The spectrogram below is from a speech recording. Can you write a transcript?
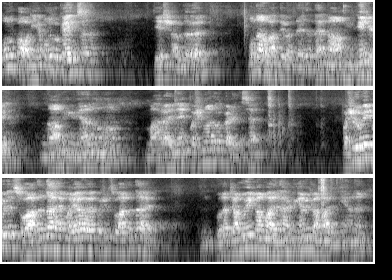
ਉਹਨੂੰ ਭਾਵ ਨਹੀਂ ਹੈ, ਉਹਨੂੰ ਕੋਈ ਕਹਿ ਹੀ ਨਹੀਂ ਸਕਦਾ। ਇਹ ਸ਼ਬਦ ਉਹਨਾਂ ਵਾਸਤੇ ਵਰਤਿਆ ਜਾਂਦਾ ਹੈ, ਨਾਮ ਹੀਣੇ ਜਿਹੜੇ ਹਨ। ਨਾਮ ਹੀਣਿਆਂ ਨੂੰ ਮਹਾਰਾਜ ਨੇ ਪਸ਼ੂਆਂ ਤੋਂ ਭੈੜੇ ਦੱਸਿਆ। ਹੈ ਪਸ਼ੂ ਵੀ ਕੁਝ ਸਵਾਦ ਦਿੰਦਾ ਹੈ, ਮਰਿਆ ਹੋਇਆ ਪਸ਼ੂ ਸਵਾਦ ਦਿੰਦਾ ਹੈ। ਉਹਦਾ ਚੰਮ ਵੀ ਕੰਮ ਆ ਜਾਂਦਾ, ਹੱਡੀਆਂ ਵੀ ਕੰਮ ਆ ਜਾਂਦੀਆਂ ਹਨ।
